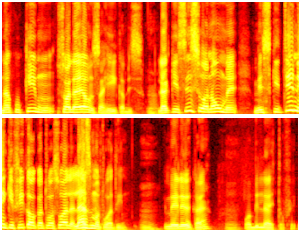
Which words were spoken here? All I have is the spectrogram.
na kukimu swala yao ni sahihi kabisa. Lakini sisi wanaume misikitini ikifika wakati wa swala lazima tuadhini. Mm. imeeleweka eh? Mm. wabillahi taufik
